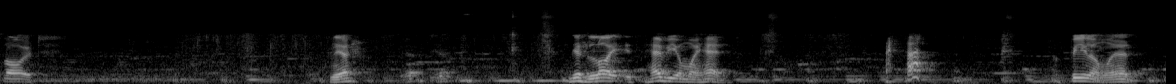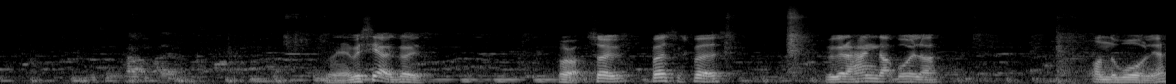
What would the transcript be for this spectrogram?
started. Yeah? Yeah, yeah. This light is heavy on my head. feel on my head. Yeah, we'll see how it goes. Alright, so first things first, we're gonna hang that boiler on the wall, yeah?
